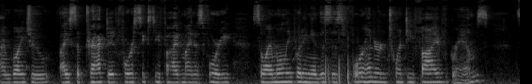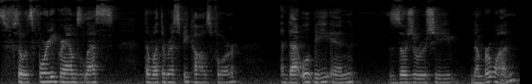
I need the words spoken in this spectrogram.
I'm going to, I subtracted 465 minus 40, so I'm only putting in, this is 425 grams. So it's 40 grams less than what the recipe calls for. And that will be in zojirushi number one.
